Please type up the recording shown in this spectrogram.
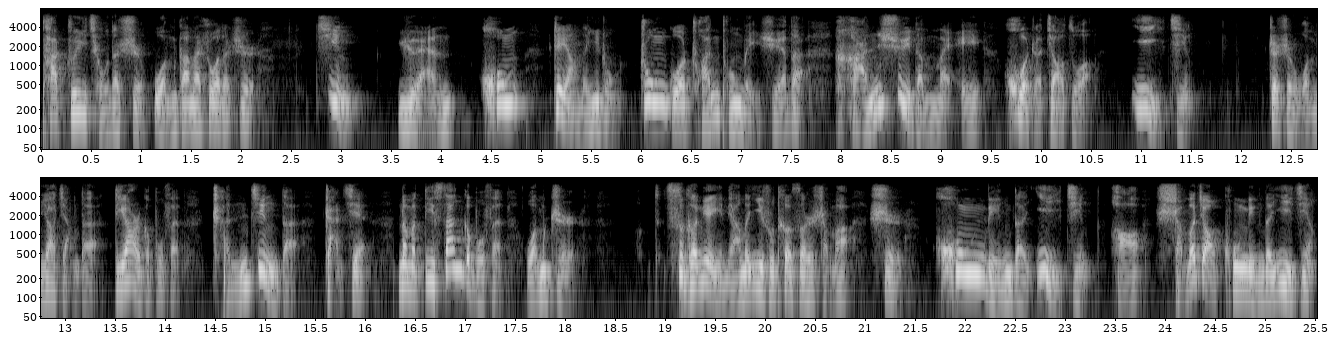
他追求的是我们刚才说的是静、远、空这样的一种。中国传统美学的含蓄的美，或者叫做意境，这是我们要讲的第二个部分，沉静的展现。那么第三个部分，我们指《刺客聂隐娘》的艺术特色是什么？是空灵的意境。好，什么叫空灵的意境？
